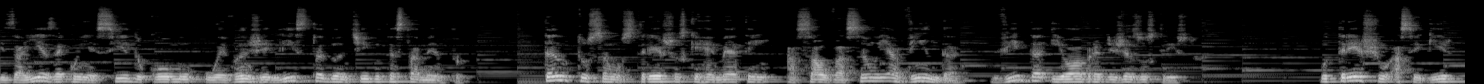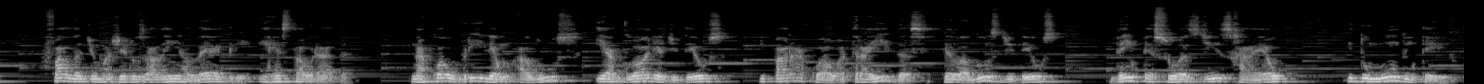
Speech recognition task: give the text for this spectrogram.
Isaías é conhecido como o evangelista do Antigo Testamento. Tantos são os trechos que remetem à salvação e à vinda, vida e obra de Jesus Cristo. O trecho a seguir fala de uma Jerusalém alegre e restaurada, na qual brilham a luz e a glória de Deus e para a qual, atraídas pela luz de Deus, vêm pessoas de Israel e do mundo inteiro.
